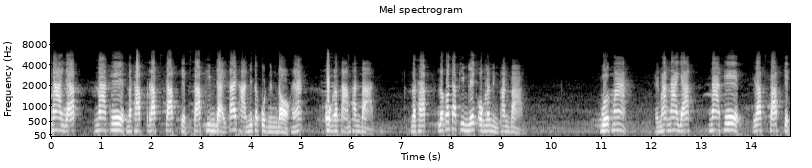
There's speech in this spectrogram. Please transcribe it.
หน้ายักษ์หน้าเทพนะครับ รับทรัพย์เก็บทรัพย์พิมพ์ใหญ่ใต้ฐานมีตะกรุดหนึ่งดอกนะฮะองค์ละสามพันบาทนะครับ แล้วก็ถ้าพิมพ์เล็กองค์ละหนึ่งพันบาท work มาก เห็นไหมหน้ายักษ์หน้าเทพ รับทรัพย์เก็บ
